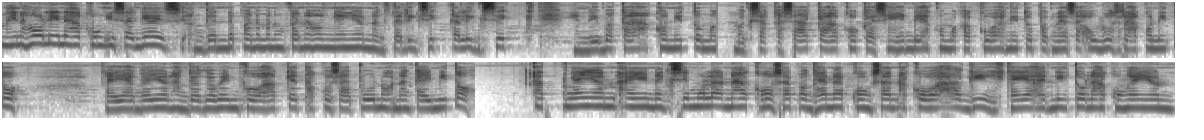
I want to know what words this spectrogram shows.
May nahuli na akong isa guys. Ang ganda pa naman ng panahon ngayon. Nagtaligsik-taligsik. Hindi ba ka ako nito mag- magsaka-saka ako kasi hindi ako makakuha nito pag nasa ubos ra ako nito. Kaya ngayon ang gagawin ko, akit ako sa puno ng kaimito. At ngayon ay nagsimula na ako sa paghanap kung saan ako aagi. Kaya andito na ako ngayon.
